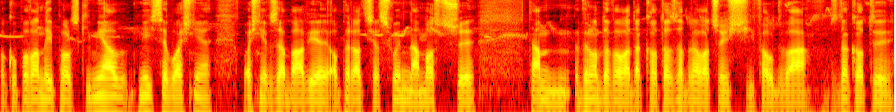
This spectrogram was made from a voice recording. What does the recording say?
okupowanej Polski miała miejsce właśnie, właśnie w Zabawie. Operacja słynna Most 3. Tam wylądowała Dakota, zabrała części V2. Z Dakoty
